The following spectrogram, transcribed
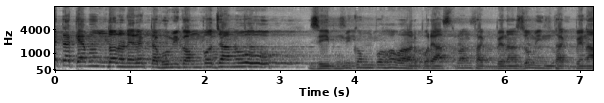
এটা কেমন ধরনের একটা ভূমিকম্প জানো? যেই ভূমিকম্প হওয়ার পরে আসমান থাকবে না, জমিন থাকবে না,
